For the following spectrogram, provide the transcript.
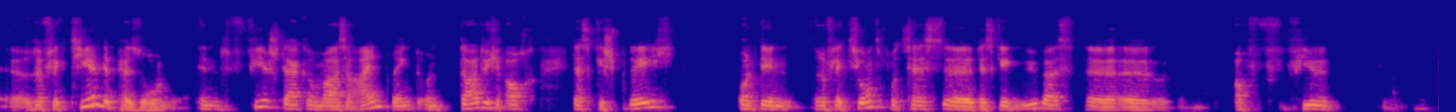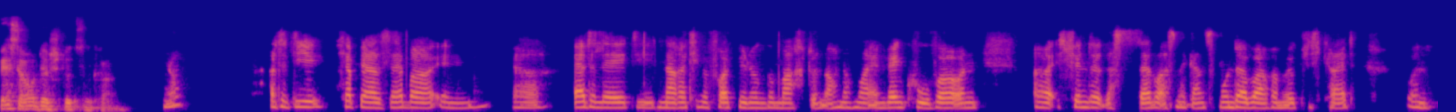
reflektierende Person in viel stärkerem Maße einbringt und dadurch auch das Gespräch und den Reflexionsprozess äh, des Gegenübers äh, auch viel besser unterstützen kann. Ja, also die, ich habe ja selber in äh, Adelaide die narrative Fortbildung gemacht und auch nochmal in Vancouver und äh, ich finde, das selber ist eine ganz wunderbare Möglichkeit. Und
